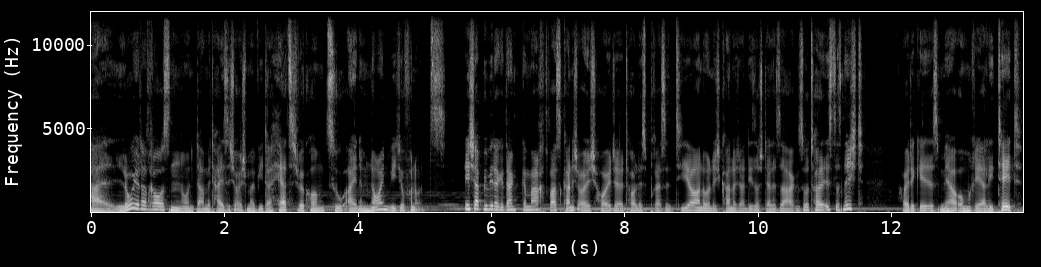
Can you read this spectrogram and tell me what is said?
Hallo ihr da draußen und damit heiße ich euch mal wieder herzlich willkommen zu einem neuen Video von uns. Ich habe mir wieder Gedanken gemacht, was kann ich euch heute Tolles präsentieren und ich kann euch an dieser Stelle sagen, so toll ist es nicht. Heute geht es mehr um Realität.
